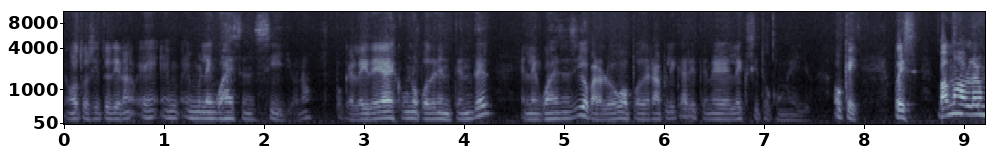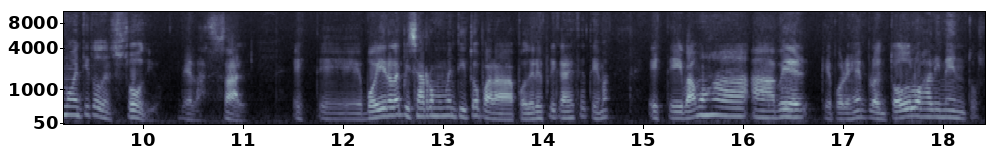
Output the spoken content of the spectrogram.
en otros sitios dirán en, en lenguaje sencillo, ¿no? Porque la idea es que uno poder entender en lenguaje sencillo para luego poder aplicar y tener el éxito con ello. Ok, pues vamos a hablar un momentito del sodio, de la sal. Este, voy a ir a la pizarra un momentito para poder explicar este tema. Este, vamos a, ver que, por ejemplo, en todos los alimentos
